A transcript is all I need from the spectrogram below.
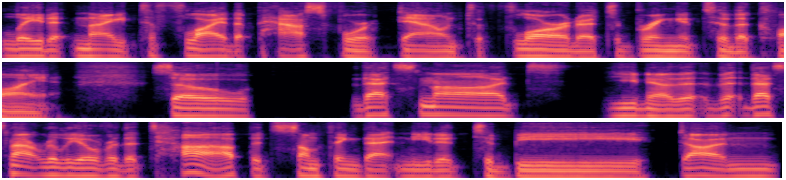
late at night to fly the passport down to Florida to bring it to the client. So that's not, you know, th- that's not really over the top. It's something that needed to be done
